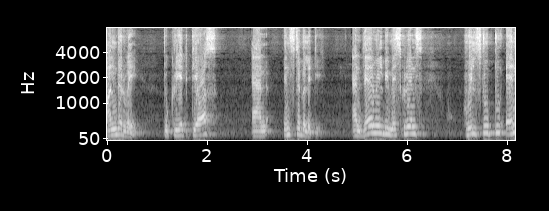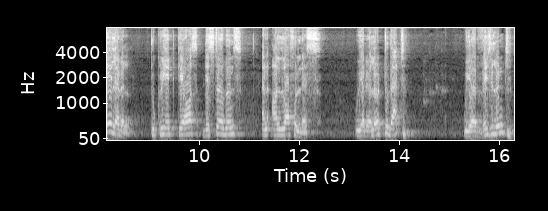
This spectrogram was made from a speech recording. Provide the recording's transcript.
underway to create chaos and instability. And there will be miscreants who will stoop to any level to create chaos, disturbance, and unlawfulness. We are alert to that. We are vigilant.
